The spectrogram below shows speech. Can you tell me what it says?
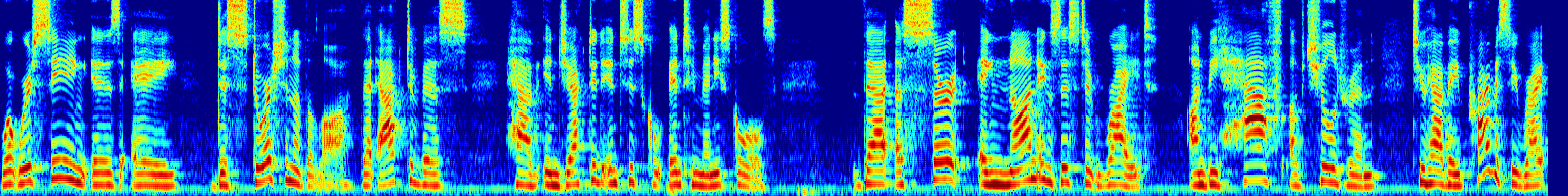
What we're seeing is a distortion of the law that activists have injected into school into many schools that assert a non-existent right on behalf of children to have a privacy right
